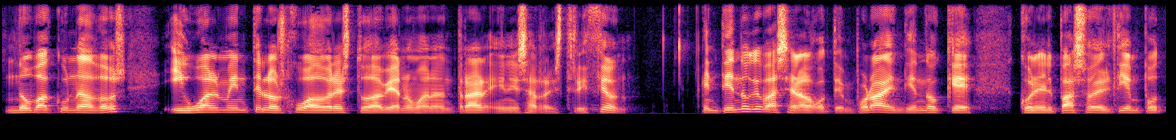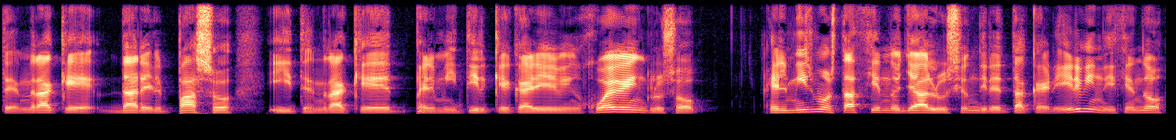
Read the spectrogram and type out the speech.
no vacunados, igualmente los jugadores todavía no van a entrar en esa restricción. Entiendo que va a ser algo temporal, entiendo que con el paso del tiempo tendrá que dar el paso y tendrá que permitir que Kyrie Irving juegue, incluso él mismo está haciendo ya alusión directa a Kyrie Irving, diciendo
